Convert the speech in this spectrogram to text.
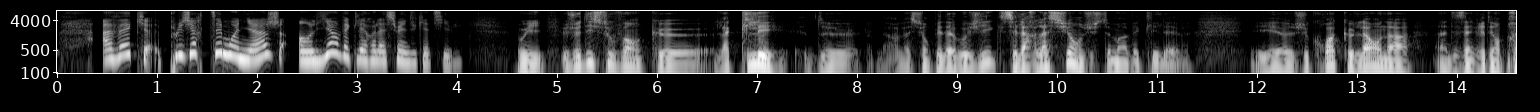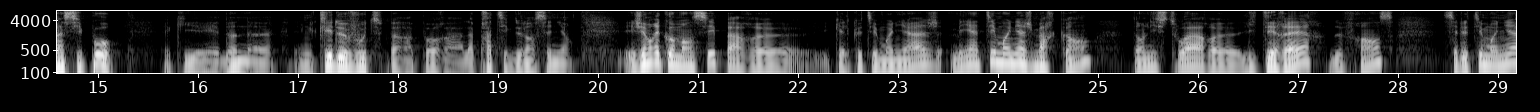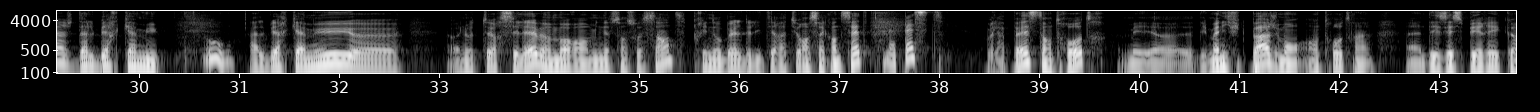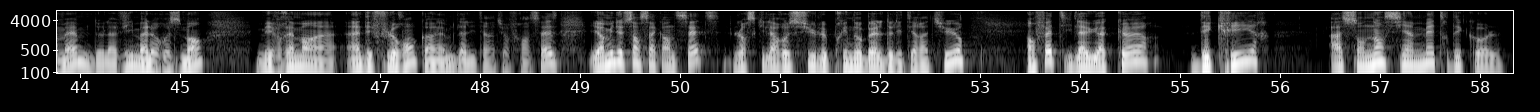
avec plusieurs témoignages en lien avec les relations éducatives. Oui, je dis souvent que la clé de la relation pédagogique, c'est la relation justement avec l'élève. Et euh, je crois que là, on a un des ingrédients principaux qui donne euh, une clé de voûte par rapport à la pratique de l'enseignant. Et j'aimerais commencer par euh, quelques témoignages, mais il y a un témoignage marquant dans l'histoire euh, littéraire de France, c'est le témoignage d'Albert Camus. Albert Camus, euh, un auteur célèbre, mort en 1960, prix Nobel de littérature en 57. La peste. La peste, entre autres, mais euh, des magnifiques pages, bon, entre autres un, désespéré quand même de la vie, malheureusement, mais vraiment un, un, des fleurons quand même de la littérature française. Et en 1957, lorsqu'il a reçu le prix Nobel de littérature, en fait, il a eu à cœur d'écrire à son ancien maître d'école.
